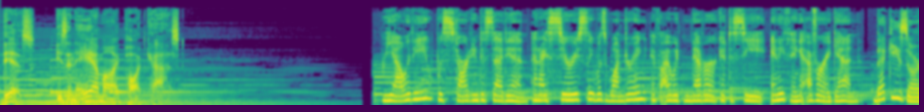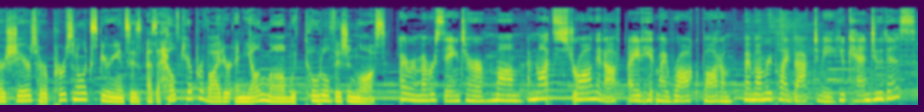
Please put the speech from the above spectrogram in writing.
This is an AMI podcast. Reality was starting to set in, and I seriously was wondering if I would never get to see anything ever again. Becky Czar shares her personal experiences as a healthcare provider and young mom with total vision loss. I remember saying to her, Mom, I'm not strong enough. I had hit my rock bottom. My mom replied back to me, You can do this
